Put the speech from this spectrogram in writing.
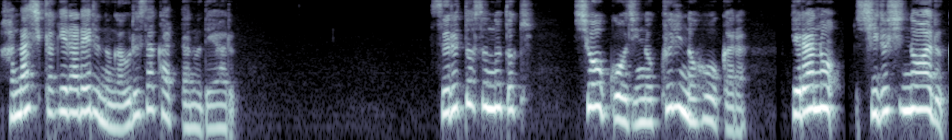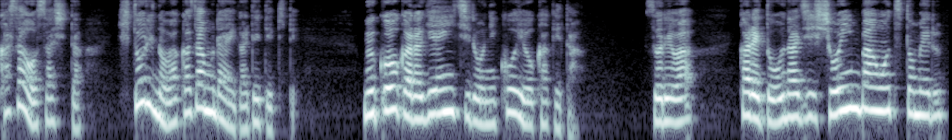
話しかけられるのがうるさかったのである。するとその時、正光寺の栗の方から、寺の印のある傘を差した一人の若侍が出てきて、向こうから源一郎に声をかけた。それは、彼と同じ書院番を務める、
